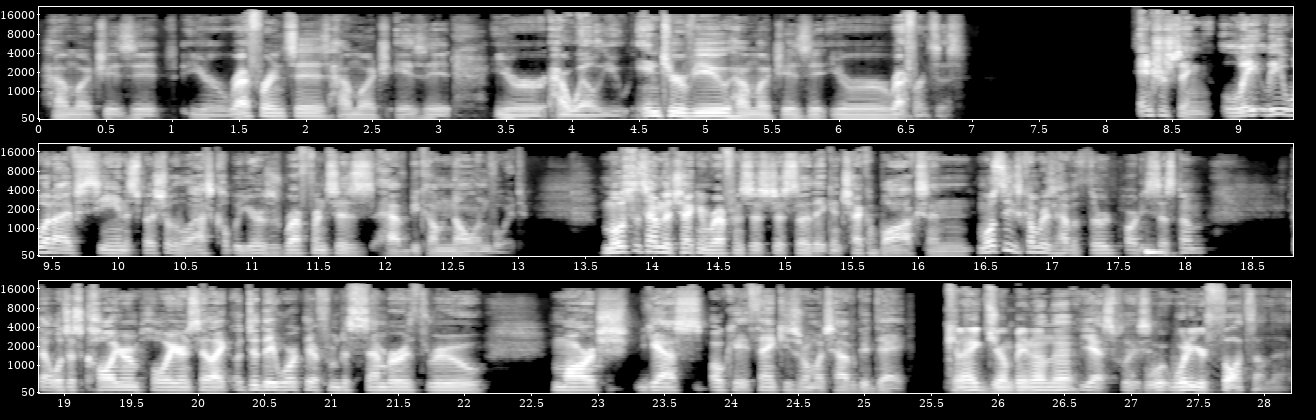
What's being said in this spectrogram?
How much is it your references? How much is it your how well you interview? How much is it your references? interesting. Lately, what I've seen, especially over the last couple years, is references have become null and void. Most of the time, they're checking references just so they can check a box. And most of these companies have a third party system that will just call your employer and say, like, oh, did they work there from December through March? Yes. Okay. Thank you so much. Have a good day. Can I jump in on that? Yes, please. W- what are your thoughts on that?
